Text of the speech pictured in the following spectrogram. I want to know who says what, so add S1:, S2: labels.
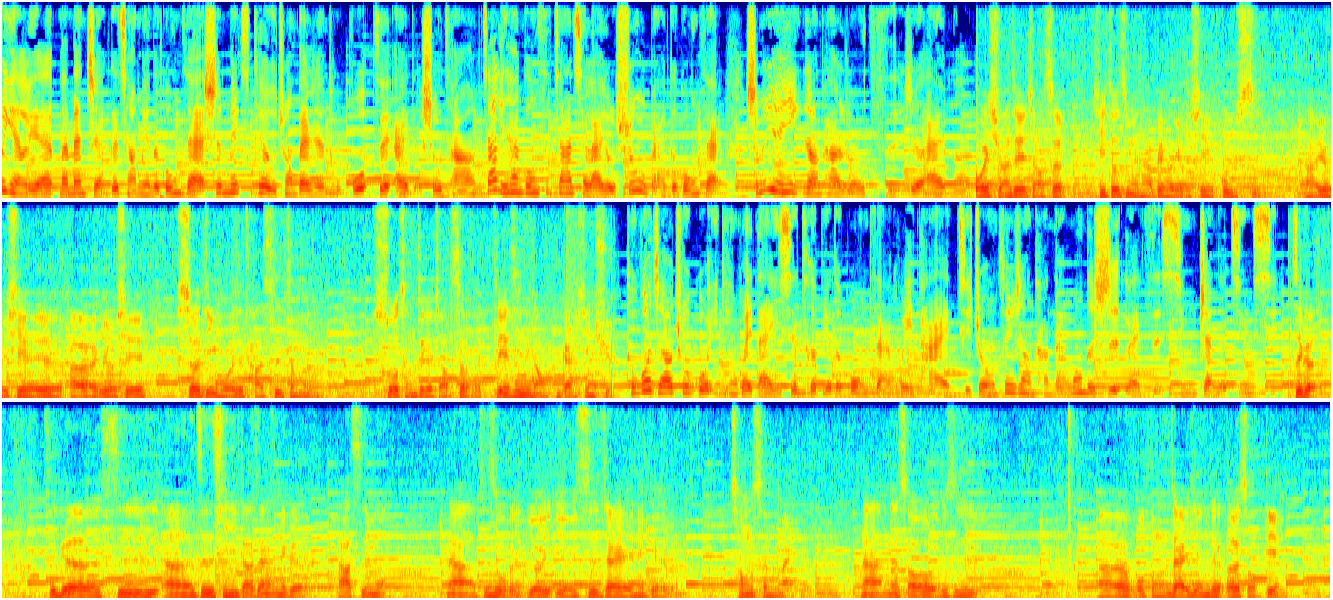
S1: 眼帘，满满整个墙面的公仔是 Mixco 创办人土拨最爱的收藏。家里和公司加起来有数百个公仔，什么原因让他如此热爱呢？
S2: 我会喜欢这些角色，其实都是因为它背后有一些故事，啊，有一些呃，有一些设定，或者是他是怎么塑成这个角色的，这件事情让我很感兴趣。
S1: 土拨只要出国，一定会带一些特别的公仔回台，其中最让他难忘的是来自星战的惊喜。
S2: 这个，这个是呃，这是星际大战的那个达斯莫，那这是我有有一次在那个冲绳买的，那那时候就是呃，我可能在一间这个二手店，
